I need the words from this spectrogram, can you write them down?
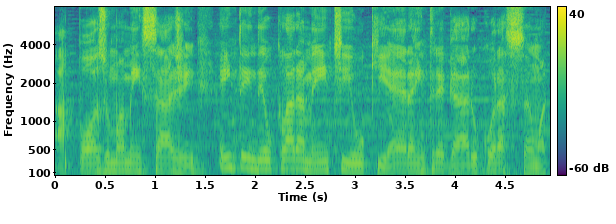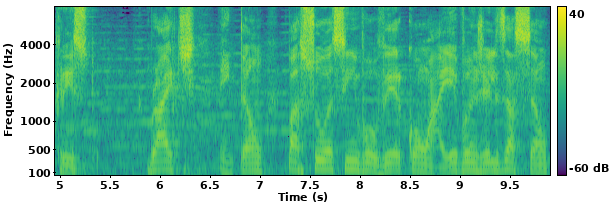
após uma mensagem, entendeu claramente o que era entregar o coração a Cristo. Bright, então, passou a se envolver com a evangelização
